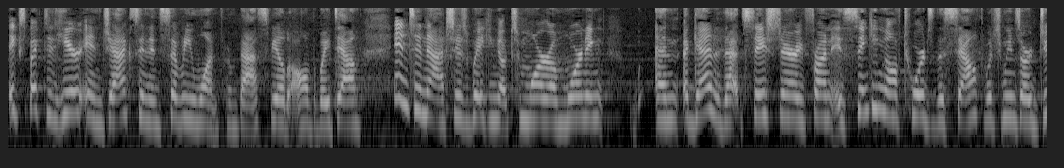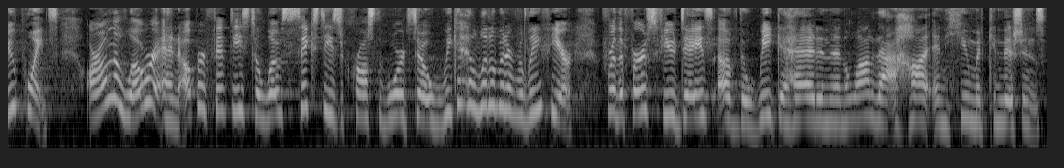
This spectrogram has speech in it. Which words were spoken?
expected here in Jackson and 71 from Bassfield all the way down into Natchez. Waking up tomorrow morning and again, that stationary front is sinking off towards the south, which means our dew points are on the lower end, upper 50s to low 60s across the board. So we get a little bit of relief here for the first few days of the week ahead. And then a lot of that hot and humid conditions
